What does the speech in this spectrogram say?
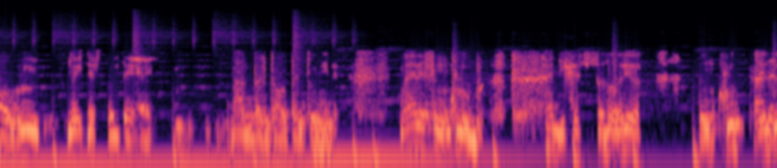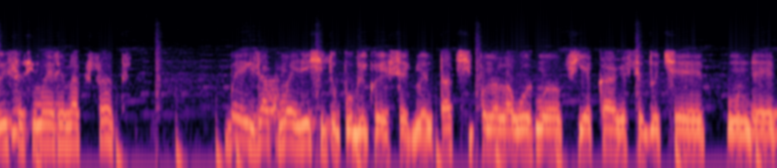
oh, mm, nu e destul de underground pentru mine. Mai ales în club. Adică, serios, în club S-a trebuie deschis. să fii mai relaxat. Bă, exact cum ai zis și tu, publicul e segmentat și până la urmă fiecare se duce unde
